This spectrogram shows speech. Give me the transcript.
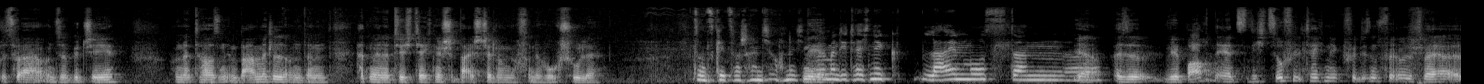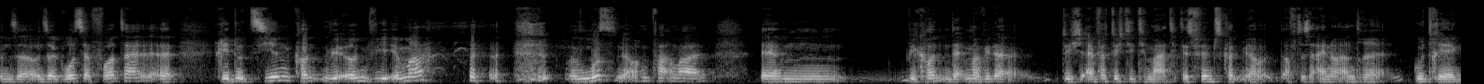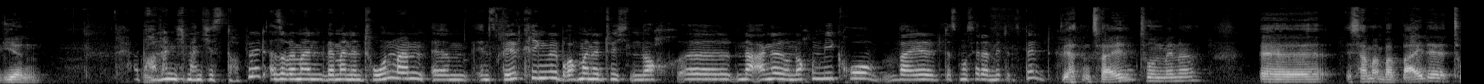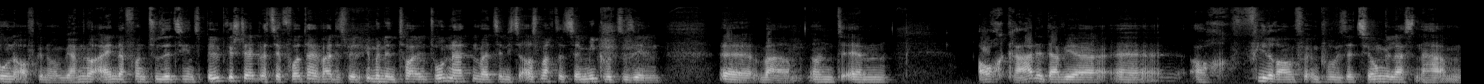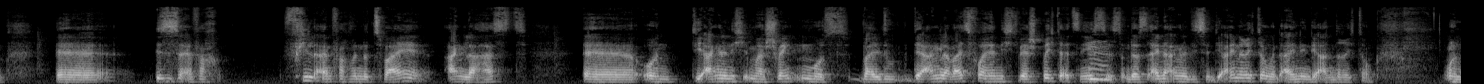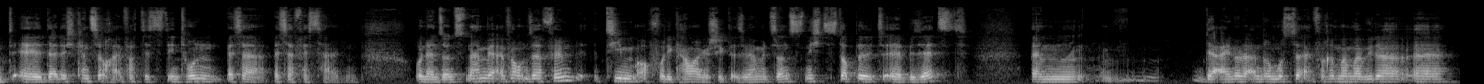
das war unser Budget, 100.000 im Barmittel. Und dann hatten wir natürlich technische Beistellung noch von der Hochschule. Sonst geht es wahrscheinlich auch nicht. Nee. Wenn man die Technik leihen muss, dann. Äh ja, also wir brauchten jetzt nicht so viel Technik für diesen Film. Das war ja unser, unser großer Vorteil. Äh, reduzieren konnten wir irgendwie immer. mussten wir auch ein paar Mal. Ähm, wir konnten da immer wieder durch, einfach durch die Thematik des Films konnten wir auf das eine oder andere gut reagieren. Braucht man nicht manches doppelt? Also wenn man, wenn man einen Tonmann ähm, ins Bild kriegen will, braucht man natürlich noch äh, eine Angel und noch ein Mikro, weil das muss ja dann mit ins Bild. Wir hatten zwei ja. Tonmänner. Äh, es haben aber beide Ton aufgenommen. Wir haben nur einen davon zusätzlich ins Bild gestellt, was der Vorteil war, dass wir immer einen tollen Ton hatten, weil es ja nichts ausmacht, dass der Mikro zu sehen äh, war. Und ähm, auch gerade, da wir äh, auch viel Raum für Improvisation gelassen haben, äh, ist es einfach viel einfacher, wenn du zwei Angler hast äh, und die Angel nicht immer schwenken muss, weil du, der Angler weiß vorher nicht, wer spricht als nächstes. Mhm. Und das ist eine Angel, die ist in die eine Richtung und eine in die andere Richtung. Und äh, dadurch kannst du auch einfach das, den Ton besser, besser festhalten. Und ansonsten haben wir einfach unser Filmteam auch vor die Kamera geschickt. Also wir haben jetzt sonst nichts doppelt äh, besetzt. Ähm, der eine oder andere musste einfach immer mal wieder äh,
